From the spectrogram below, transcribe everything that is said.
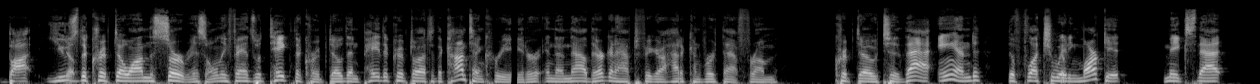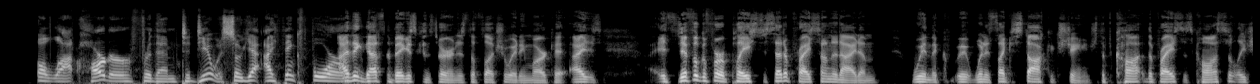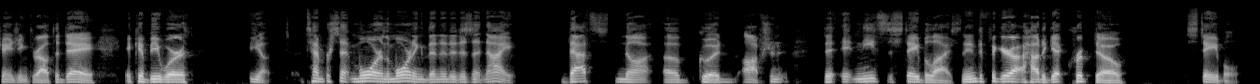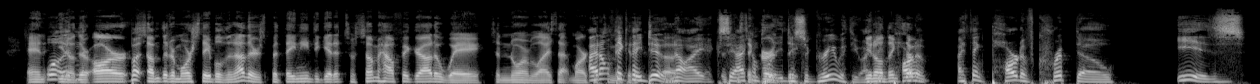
buy use Yep. the crypto on the service onlyfans would take the crypto then pay the crypto out to the content creator and then now they're going to have to figure out how to convert that from crypto to that and the fluctuating market makes that a lot harder for them to deal with so yeah i think for I think that's the biggest concern is the fluctuating market. I it's difficult for a place to set a price on an item when the when it's like a stock exchange. The con, the price is constantly changing throughout the day. It could be worth you know ten percent more in the morning than it is at night. That's not a good option. That it needs to stabilize. They need to figure out how to get crypto stable. And Well, you know and- there are but- some that are more stable than others, but they need to get it to somehow figure out a way to normalize that market. I don't think they it, do. uh, no, I see. I completely currency. disagree with you. I You don't think part so? of I think part of crypto is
